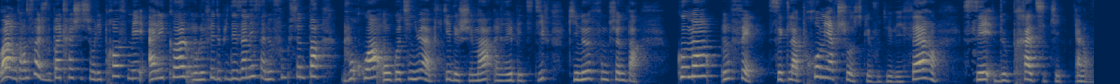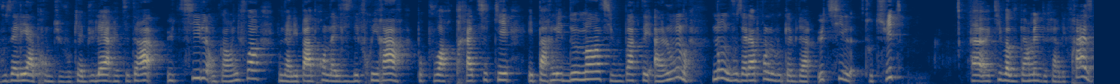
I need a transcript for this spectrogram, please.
voilà, encore une fois, je veux pas cracher sur les profs, mais à l'école, on le fait depuis des années, ça ne fonctionne pas. Pourquoi on continue à appliquer des schémas répétitifs qui ne fonctionnent pas? Comment on fait? C'est que la première chose que vous devez faire, c'est de pratiquer. Alors vous allez apprendre du vocabulaire, etc. utile, encore une fois. Vous n'allez pas apprendre la liste des fruits rares pour pouvoir pratiquer et parler demain si vous partez à Londres. Non, vous allez apprendre le vocabulaire utile tout de suite. Euh, qui va vous permettre de faire des phrases.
